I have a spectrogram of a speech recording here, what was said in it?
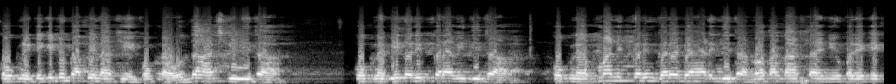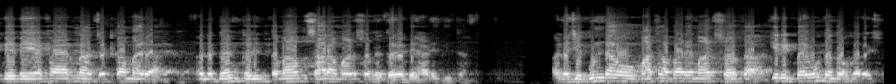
કોકની ટિકિટો કાપી નાખી, કોકના હોદ્દા આંચકી લીધા, કોકને બિનરીફ કરાવી દીધા. કોકને અપમાનિત કરીને ઘરે બેહાડી દીધા. નોતા ગાંઠતા એની ઉપર એક એક બે બે એફઆઈઆર ના ઝટકા માર્યા અને દંડ કરીને તમામ સારા માણસોને ઘરે બેહાડી દીધા. અને જે ગુંડાઓ માથા ભારે માણસો હતા, કિરીટભાઈ હું ધંધો કરે છે?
